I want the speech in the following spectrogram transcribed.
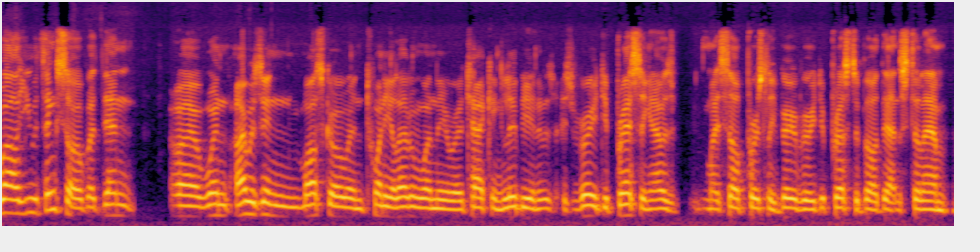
Well, you would think so, but then uh, when I was in Moscow in 2011 when they were attacking Libya, and it was, it was very depressing. I was myself personally very, very depressed about that and still am.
